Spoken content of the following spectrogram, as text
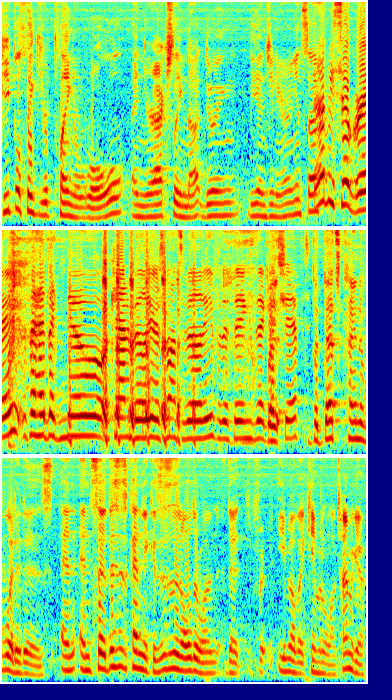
people think you're playing a role and you're actually not doing the engineering and stuff. That'd be so great if I had like no accountability or responsibility for the things that get shipped. but that's kind of what it is. And and so this is kind of neat because this is an older one that for email that came in a long time ago.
